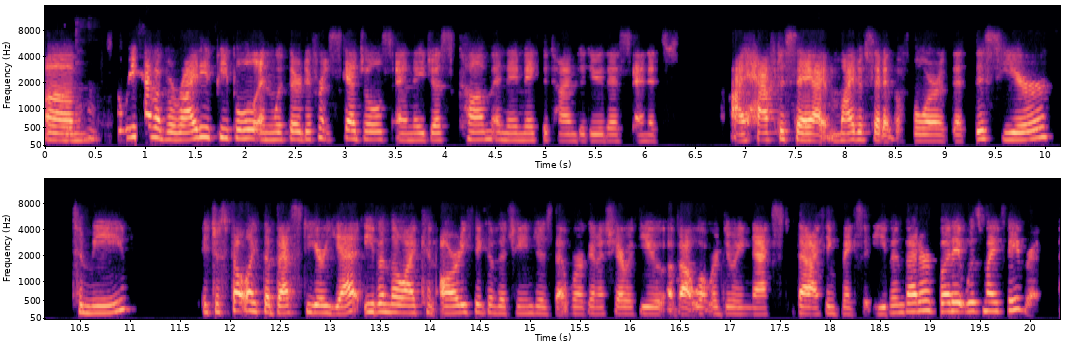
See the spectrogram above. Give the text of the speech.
um, so we have a variety of people and with their different schedules, and they just come and they make the time to do this. And it's, I have to say, I might have said it before that this year to me, it just felt like the best year yet, even though I can already think of the changes that we're going to share with you about what we're doing next that I think makes it even better. But it was my favorite.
